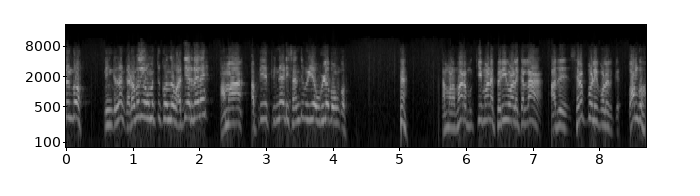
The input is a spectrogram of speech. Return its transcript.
இருங்கோ. நீங்க எல்லாம் கணபதி ஹோமத்துக்கு வந்து வாத்தியார் தானே? ஆமா. அப்படியே பின்னாடி சந்து வழியா உள்ள போங்க. நம்மள மாதிரி முக்கியமான பெரியவாளுக்கெல்லாம் அது சிறப்பு வழி போல இருக்கு. வாங்கோ.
